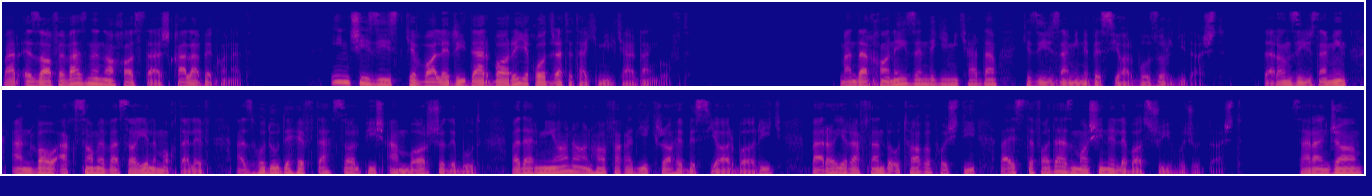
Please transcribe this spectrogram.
بر اضافه وزن ناخواستش غلبه کند. این چیزی است که والری درباره قدرت تکمیل کردن گفت. من در خانه زندگی می کردم که زیرزمین بسیار بزرگی داشت. در آن زیرزمین انواع و اقسام وسایل مختلف از حدود هفته سال پیش انبار شده بود و در میان آنها فقط یک راه بسیار باریک برای رفتن به اتاق پشتی و استفاده از ماشین لباسشویی وجود داشت. سرانجام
